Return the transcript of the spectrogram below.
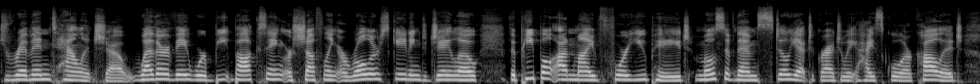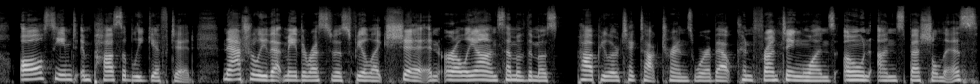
driven talent show. Whether they were beatboxing or shuffling or roller skating to J-Lo, the people on my For You page, most of them still yet to graduate high school or college, all seemed impossibly gifted. Naturally, that made the rest of us feel like shit. And early on, some of the most popular TikTok trends were about confronting one's own unspecialness.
